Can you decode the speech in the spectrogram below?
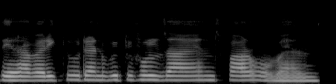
they are very cute and beautiful designs for women.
